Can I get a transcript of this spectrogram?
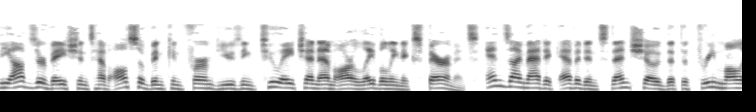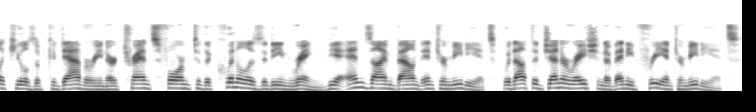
The observations have also been confirmed using two HNMR labeling experiments. Enzymatic evidence then showed that the three molecules of cadaverine are transformed to the quinolizidine ring via enzyme-bound intermediates, without the generation of any free intermediates.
